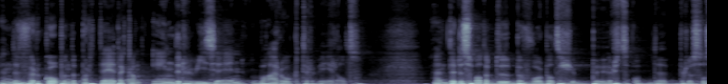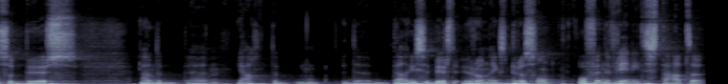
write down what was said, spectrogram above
En de verkopende partij, dat kan eender wie zijn, waar ook ter wereld. En dit is wat er dus bijvoorbeeld gebeurt op de Brusselse beurs, de, ehm, ja, de, de Belgische beurs, de Euronext Brussel, of in de Verenigde Staten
